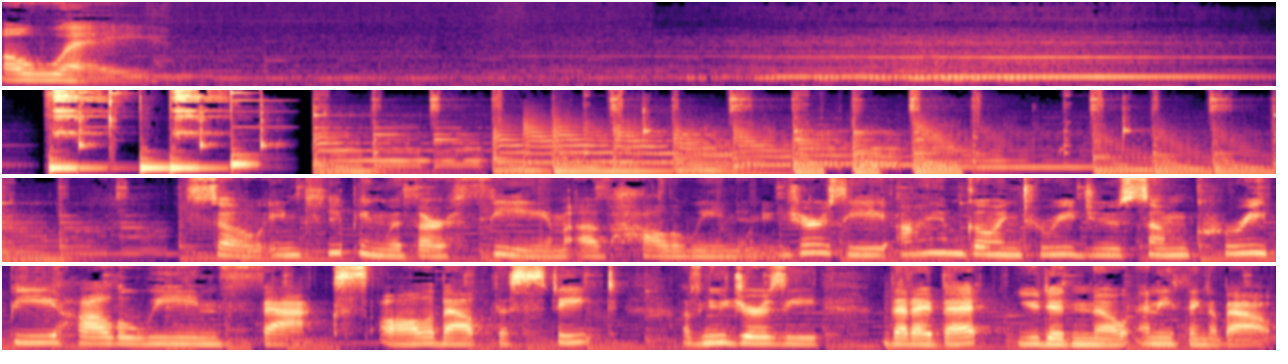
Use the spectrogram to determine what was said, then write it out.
away. So, in keeping with our theme of Halloween in New Jersey, I am going to read you some creepy Halloween facts all about the state of New Jersey that I bet you didn't know anything about.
